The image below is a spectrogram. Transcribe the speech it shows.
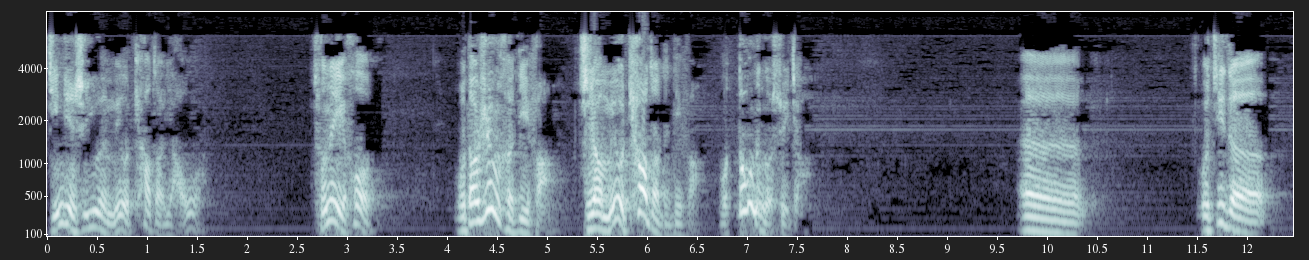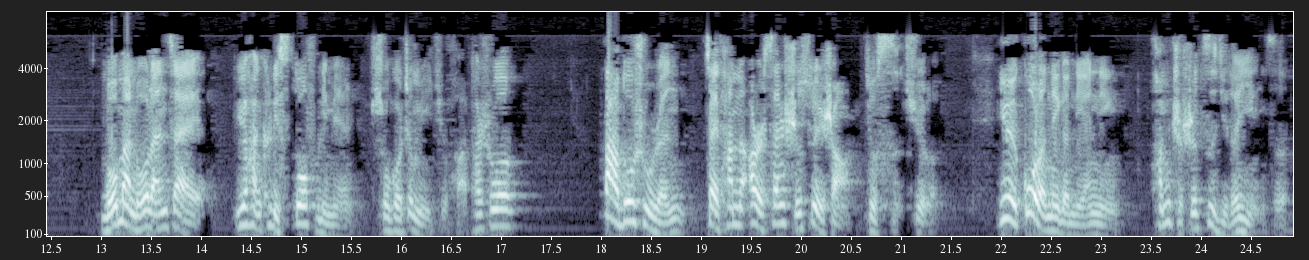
仅仅是因为没有跳蚤咬我。从那以后，我到任何地方，只要没有跳蚤的地方，我都能够睡觉。呃，我记得罗曼·罗兰在《约翰·克里斯多夫》里面说过这么一句话，他说。大多数人在他们二三十岁上就死去了，因为过了那个年龄，他们只是自己的影子。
